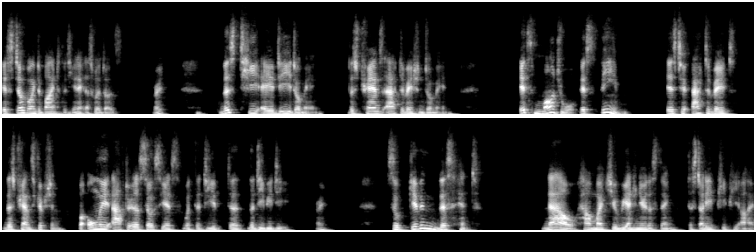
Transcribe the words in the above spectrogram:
it's still going to bind to the DNA. That's what it does, right? This TAD domain, this transactivation domain, its module, its theme is to activate this transcription, but only after it associates with the, D, the, the DBD, right? So given this hint, now, how might you re-engineer this thing to study PPI?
